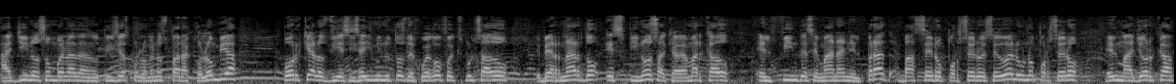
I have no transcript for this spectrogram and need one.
Allí no son buenas las noticias, por lo menos para Colombia porque a los 16 minutos de juego fue expulsado Bernardo Espinosa, que había marcado el fin de semana en el Prat. Va 0 por 0 ese duelo, 1 por 0 el Mallorca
